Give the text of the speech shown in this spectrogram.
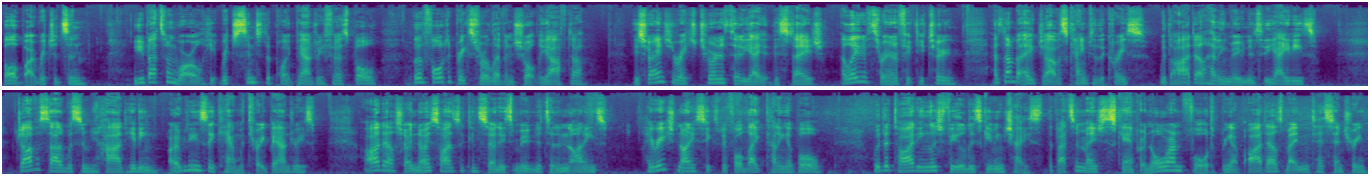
bowled by Richardson. New batsman Worrall hit Richardson to the point boundary first ball, but fall to Briggs for 11 shortly after. The Australians had reached 238 at this stage, a lead of 352, as number 8 Jarvis came to the crease, with Iredale having moved into the 80s. Jarvis started with some hard hitting, opening his account with three boundaries. Iredale showed no signs of concern as he moved into the 90s. He reached 96 before late cutting a ball. With a tired English field is giving chase, the batsman managed to scamper an all run four to bring up Iredale's maiden Test century.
